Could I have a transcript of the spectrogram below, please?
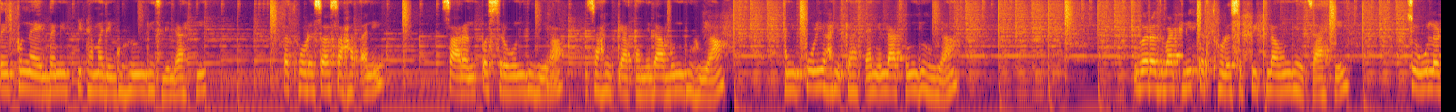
ते पुन्हा एकदा मी पिठामध्ये घोळून घेतलेलं आहे. तर थोडंसं असं हाताने सारण पसरवून घेऊया. असं हलक्या हाताने दाबून घेऊया. आणि पोळी हलक्या हाताने लाटून घेऊया. गरज वाटली तर थोडंसं पीठ लावून घ्यायचं आहे. ची उलट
